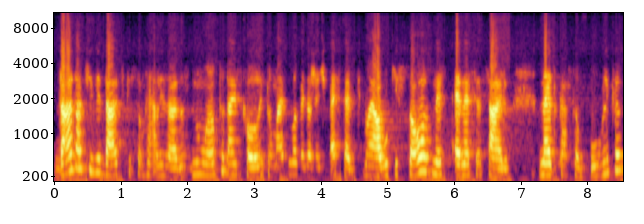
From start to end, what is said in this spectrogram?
das atividades que são realizadas no âmbito da escola. Então, mais uma vez, a gente percebe que não é algo que só é necessário na educação pública.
